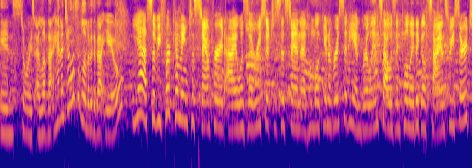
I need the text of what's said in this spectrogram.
in stories, I love that. Hannah, tell us a little bit about you. Yeah, so before coming to Stanford, I was a research assistant at Humboldt University in Berlin, so I was in political science research,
